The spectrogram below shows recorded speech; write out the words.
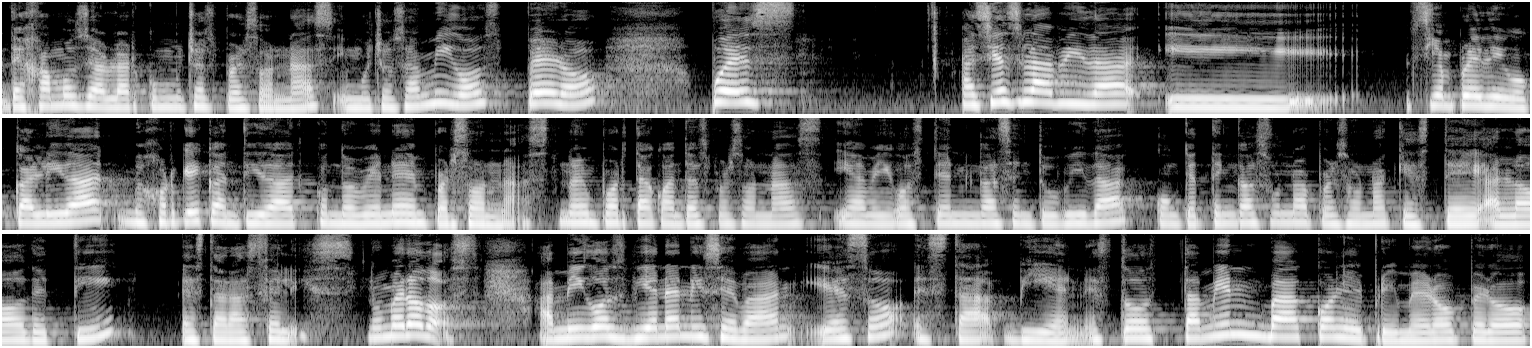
dejamos de hablar con muchas personas y muchos amigos, pero pues así es la vida y siempre digo, calidad mejor que cantidad cuando viene en personas. No importa cuántas personas y amigos tengas en tu vida, con que tengas una persona que esté al lado de ti, estarás feliz. Número dos, amigos vienen y se van y eso está bien. Esto también va con el primero, pero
